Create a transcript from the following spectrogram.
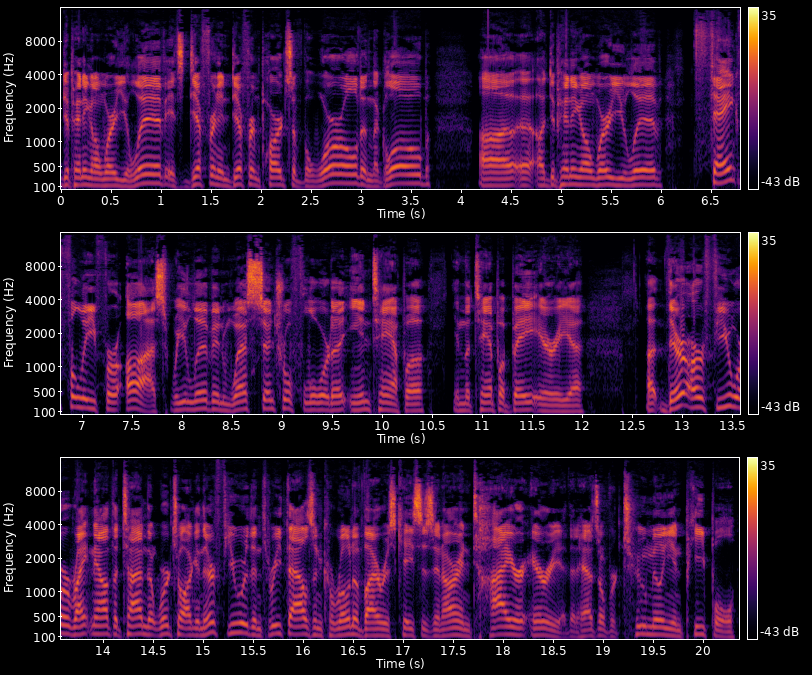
depending on where you live. It's different in different parts of the world and the globe, uh, uh depending on where you live. Thankfully for us, we live in West Central Florida in Tampa, in the Tampa Bay area. Uh, there are fewer right now at the time that we're talking. There are fewer than 3,000 coronavirus cases in our entire area that has over 2 million people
